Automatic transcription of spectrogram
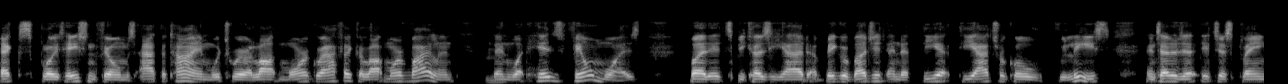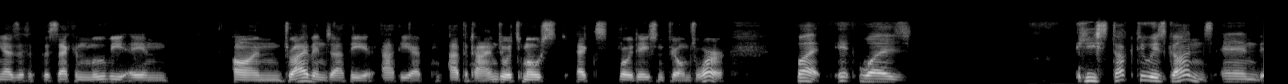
exploitation films at the time which were a lot more graphic a lot more violent than what his film was. But it's because he had a bigger budget and a thea- theatrical release instead of it just playing as a, the second movie in on drive-ins at the at the at the times which most exploitation films were but it was he stuck to his guns and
